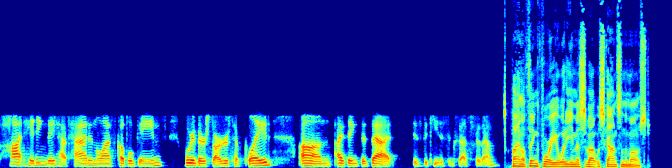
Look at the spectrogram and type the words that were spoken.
hot hitting they have had in the last couple games where their starters have played, um, I think that that is the key to success for them. Final thing for you: What do you miss about Wisconsin the most?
